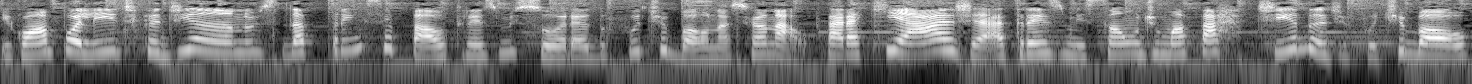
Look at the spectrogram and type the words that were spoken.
e com a política de anos da principal transmissora do futebol nacional. Para que haja a transmissão de uma partida de futebol,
